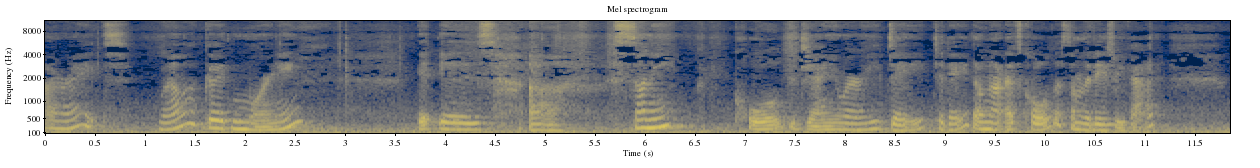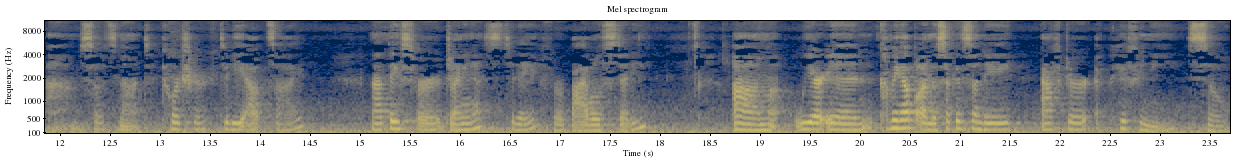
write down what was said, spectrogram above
All right. Well, good morning. It is a sunny, cold January day today, though not as cold as some of the days we've had. Um, so it's not torture to be outside. Uh, thanks for joining us today for Bible study. Um, we are in coming up on the second Sunday after Epiphany, so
